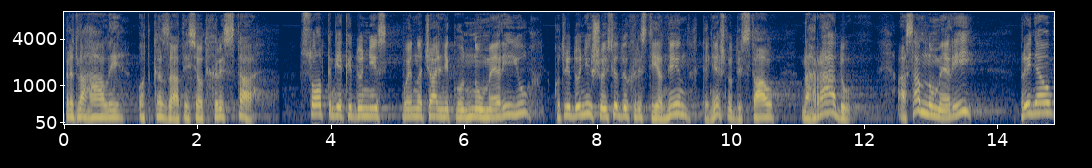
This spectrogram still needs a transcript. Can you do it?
предлагали відказатися від Христа. Сотник, який доніс воєначальнику Нумерію, котрий доніс, що Ісидор християнин, звісно, дістав награду. А сам Нумерій прийняв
